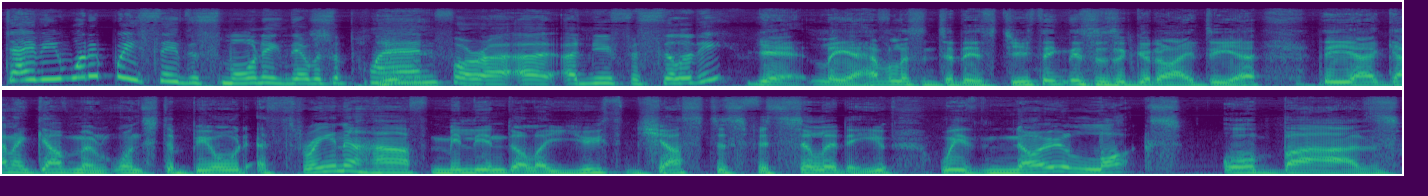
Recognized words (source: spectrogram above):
Davey, what did we see this morning? There was a plan for a, a, a new facility. Yeah, Leah, have a listen to this. Do you think this is a good idea? The uh, Gunner government wants to build a $3.5 million youth justice facility with no locks or bars.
